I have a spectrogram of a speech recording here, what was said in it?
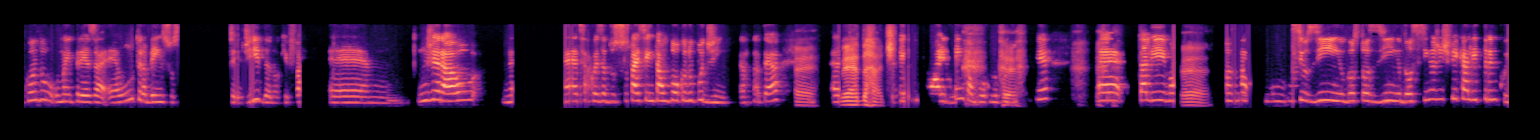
quando uma empresa é ultra bem sucedida no que faz, é, em geral, né, essa coisa do faz sentar um pouco no pudim. Até é. Verdade. Tenta um pouco no é. porque é, tá ali é. um maciozinho, gostosinho, docinho, a gente fica ali tranquilo.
